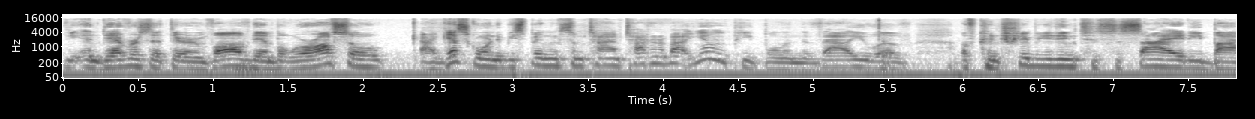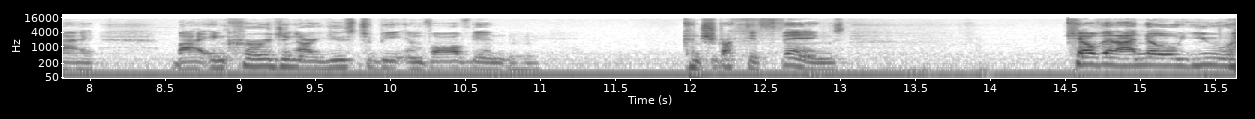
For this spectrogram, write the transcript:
the endeavors that they're involved in. But we're also, I guess, going to be spending some time talking about young people and the value of of contributing to society by by encouraging our youth to be involved in mm-hmm. constructive things. Kelvin, I know you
